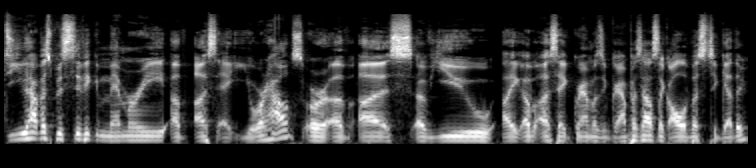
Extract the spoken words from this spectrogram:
Do you have a specific memory of us at your house, or of us, of you, like of us at grandma's and grandpa's house, like all of us together?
